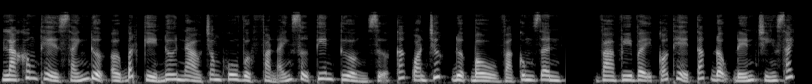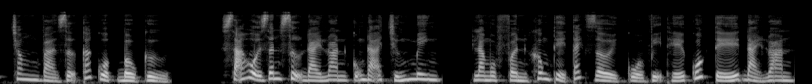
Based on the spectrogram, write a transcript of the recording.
là không thể sánh được ở bất kỳ nơi nào trong khu vực phản ánh sự tin tưởng giữa các quan chức được bầu và công dân và vì vậy có thể tác động đến chính sách trong và giữa các cuộc bầu cử. Xã hội dân sự Đài Loan cũng đã chứng minh là một phần không thể tách rời của vị thế quốc tế Đài Loan.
